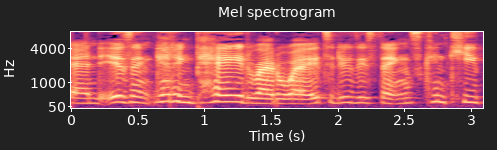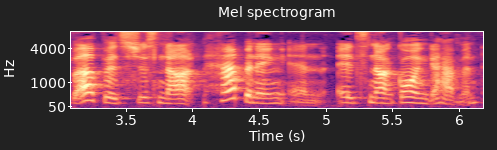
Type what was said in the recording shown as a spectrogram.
and isn't getting paid right away to do these things can keep up. It's just not happening and it's not going to happen.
